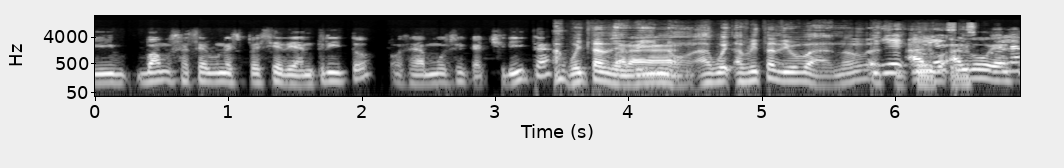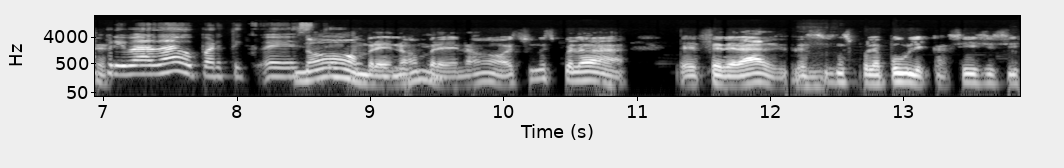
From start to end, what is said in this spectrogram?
y vamos a hacer una especie de antrito, o sea, música chirita. Agüita de vino, agüita de uva, ¿no? ¿Y, ¿y algo, es escuela privada o particular? Este, no, hombre, no, hombre, no, es una escuela eh, federal, es una escuela pública, sí, sí, sí.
